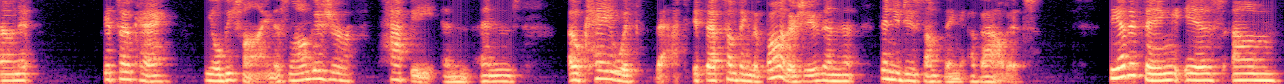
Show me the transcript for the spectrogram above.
own it. It's okay. You'll be fine as long as you're happy and, and okay with that. If that's something that bothers you, then, then you do something about it. The other thing is, um,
